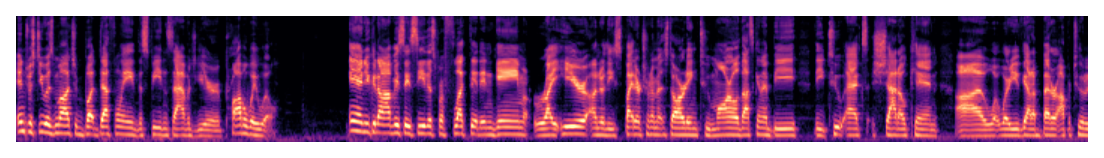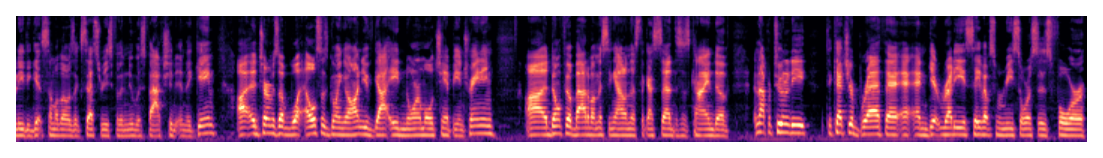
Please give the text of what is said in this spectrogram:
interest you as much, but definitely the speed and Savage gear probably will. And you can obviously see this reflected in game right here under the Spider Tournament starting tomorrow. That's going to be the 2X Shadowkin, uh, where you've got a better opportunity to get some of those accessories for the newest faction in the game. Uh, in terms of what else is going on, you've got a normal champion training. Uh, don't feel bad about missing out on this. Like I said, this is kind of an opportunity to catch your breath and, and get ready, save up some resources for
